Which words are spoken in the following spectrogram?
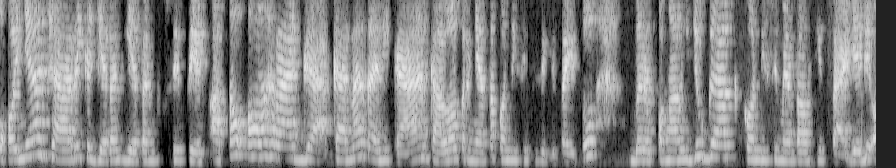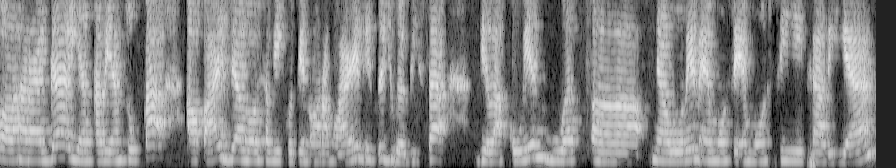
pokoknya cari kegiatan-kegiatan positif atau olahraga. Karena tadi kan kalau ternyata kondisi fisik kita itu berpengaruh juga ke kondisi mental kita. Jadi olahraga yang kalian suka apa aja nggak usah ngikutin orang lain itu juga bisa dilakuin buat uh, nyalurin emosi-emosi kalian.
